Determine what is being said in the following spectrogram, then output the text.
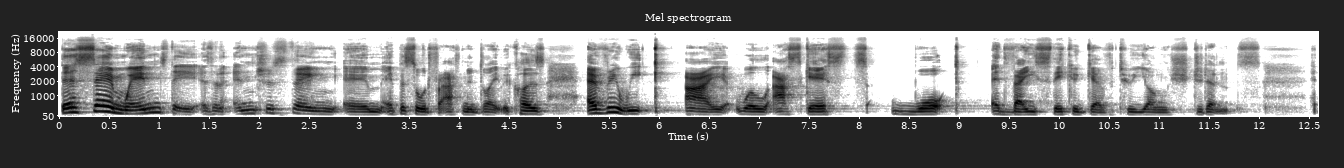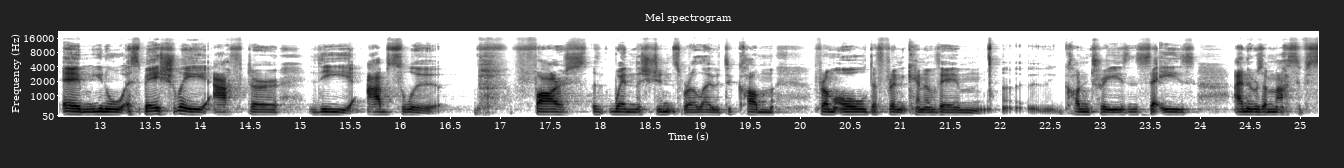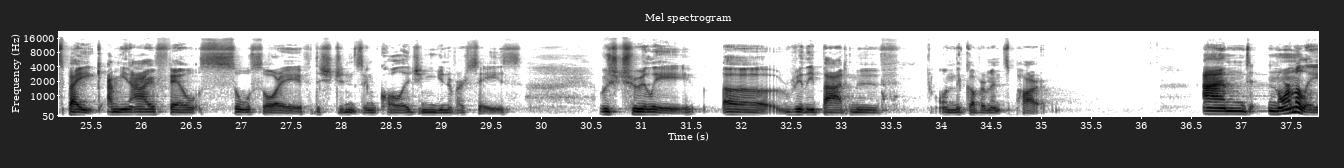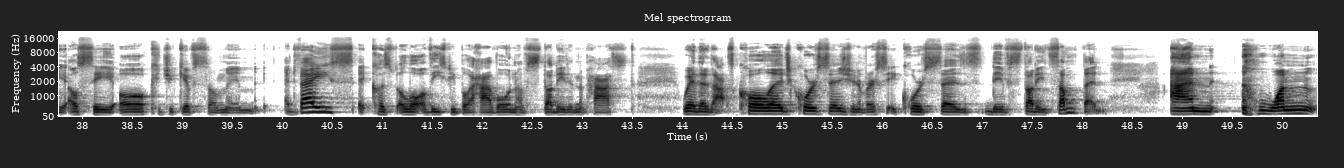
This um, Wednesday is an interesting um, episode for Afternoon Delight because every week I will ask guests what advice they could give to young students. Um, you know, especially after the absolute farce when the students were allowed to come from all different kind of um, countries and cities and there was a massive spike. I mean, I felt so sorry for the students in college and universities. Was truly a really bad move on the government's part. And normally I'll say, oh, could you give some um, advice? Because a lot of these people I have on have studied in the past, whether that's college courses, university courses, they've studied something. And one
